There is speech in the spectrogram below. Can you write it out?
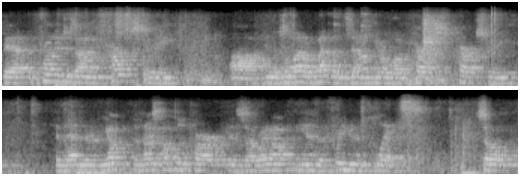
that the frontage is on Park Street, uh, and there's a lot of wetlands down here along Park, Park Street. And then there, the up, the nice upland part is uh, right off at the end of Freeman Place. So,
